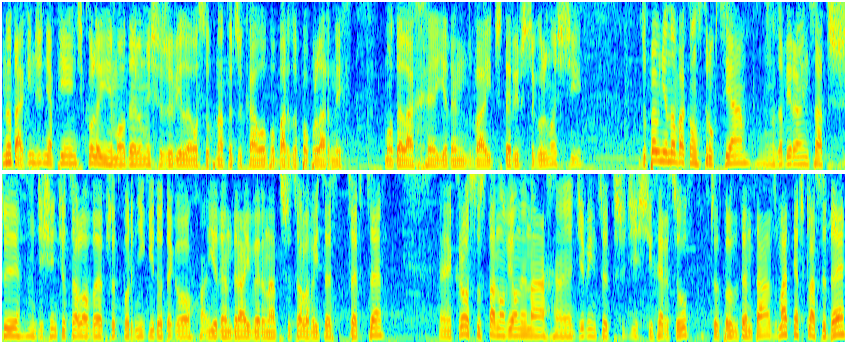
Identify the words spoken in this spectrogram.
No tak, Ingenia 5, kolejny model. Myślę, że wiele osób na to czekało po bardzo popularnych modelach 1, 2 i 4 w szczególności. Zupełnie nowa konstrukcja, zawierająca trzy 10-calowe przetworniki, do tego jeden driver na 3-calowej CFC. E, cross ustanowiony na e, 930 Hz przez producenta, wzmacniacz klasy D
